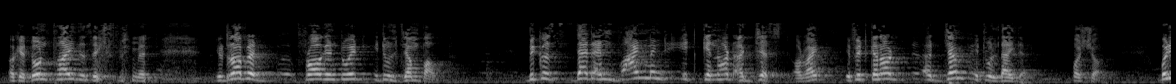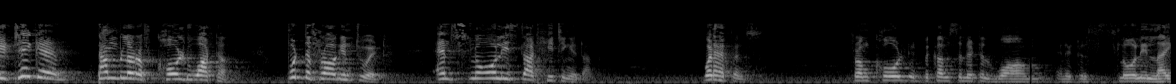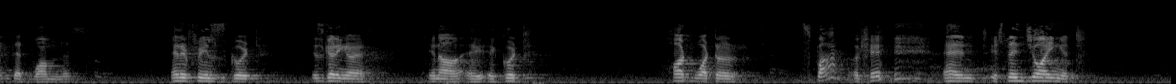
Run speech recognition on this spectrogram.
Okay, don't try this experiment. You drop a frog into it, it will jump out. Because that environment, it cannot adjust, alright? If it cannot uh, jump, it will die there, for sure. But you take a tumbler of cold water, put the frog into it, and slowly start heating it up. What happens? From cold, it becomes a little warm, and it will slowly like that warmness, and it feels good. It's getting a, you know, a, a good hot water spa, okay? And it's enjoying it.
